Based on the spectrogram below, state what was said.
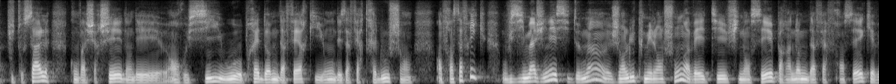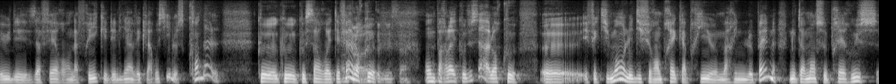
plutôt sale qu'on va chercher dans des, en Russie ou auprès d'hommes d'affaires qui ont des affaires très louches en, en France-Afrique. Vous imaginez si demain Jean-Luc Mélenchon avait été financé par un homme d'affaires français qui avait eu des affaires en Afrique des liens avec la Russie, le scandale que, que, ça aurait été fait. On alors que, on parlait que de ça, alors que euh, effectivement les différents prêts qu'a pris euh, Marine Le Pen, notamment ce prêt russe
